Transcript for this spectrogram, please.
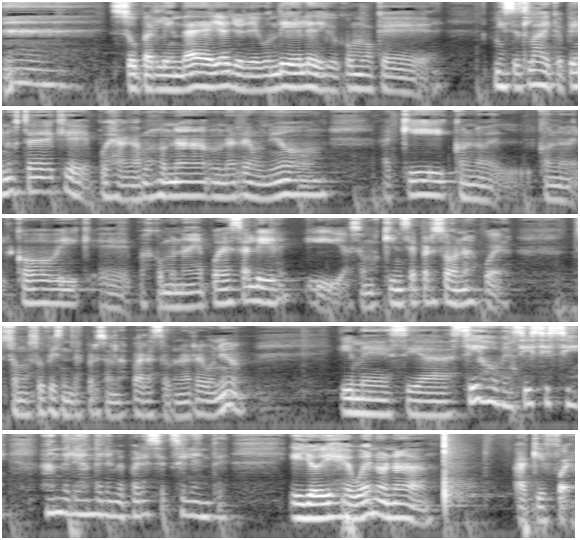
súper linda ella, yo llego un día y le digo como que Mrs. Like, ¿qué opina usted de que pues hagamos una, una reunión aquí con lo del, con lo del COVID? Pues como nadie puede salir y somos 15 personas, pues somos suficientes personas para hacer una reunión. Y me decía, sí, joven, sí, sí, sí, ándale, ándale, me parece excelente. Y yo dije, bueno, nada, aquí fue.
